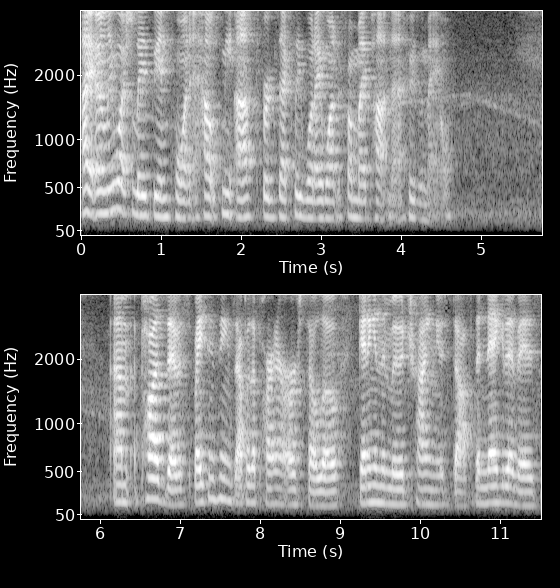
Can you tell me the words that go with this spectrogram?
I only watch lesbian porn. It helps me ask for exactly what I want from my partner, who's a male. Um, positive, spicing things up with a partner or solo, getting in the mood, trying new stuff. The negative is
